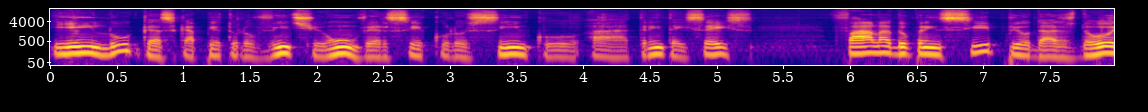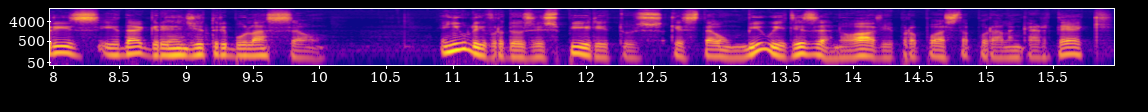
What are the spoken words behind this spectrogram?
e em Lucas capítulo 21, versículos 5 a 36, fala do princípio das dores e da grande tribulação. Em O Livro dos Espíritos, questão 1019, proposta por Allan Kardec,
